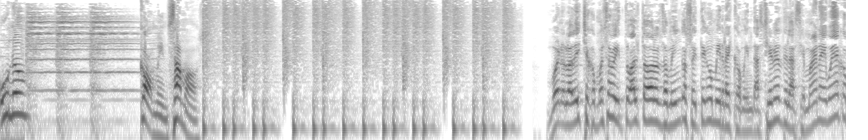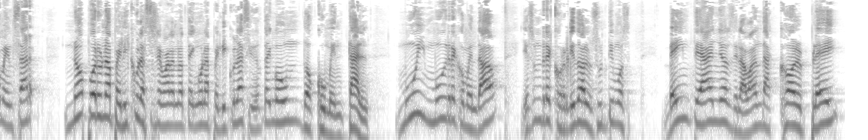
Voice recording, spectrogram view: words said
1. ¡Comenzamos! Bueno, lo dicho, como es habitual todos los domingos, hoy tengo mis recomendaciones de la semana y voy a comenzar no por una película, esta semana no tengo una película, sino tengo un documental muy, muy recomendado y es un recorrido a los últimos 20 años de la banda Coldplay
